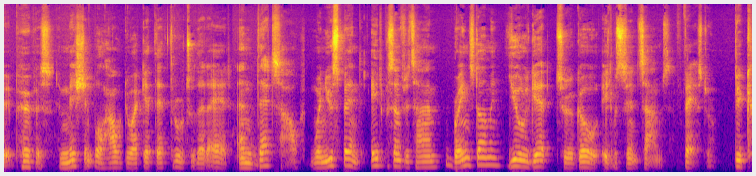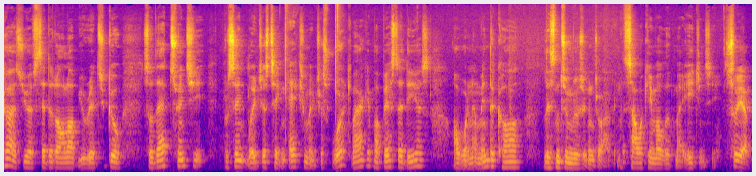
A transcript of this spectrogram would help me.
a, purpose, a mission. Well, how do I get that through to that ad? And that's how. When you spend 80% of your time brainstorming, you'll get to your goal 80% times faster. Because you have set it all up, you're ready to go. So that 20% where you're just taking action, where you just work, where I get my best ideas, or when I'm in the car, listen to music and driving. That's how I came up with my agency. So yeah,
